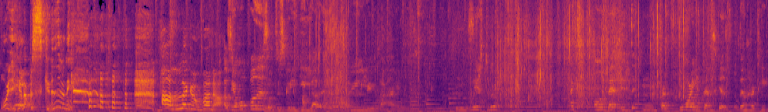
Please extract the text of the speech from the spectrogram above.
Oj, hela beskrivningen! Alla gubbarna! Alltså jag hoppades att du skulle gilla det. Nice. Mm, det var jättebra. Och det, det, mm, för att du har ingen penskriv och den hör till.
